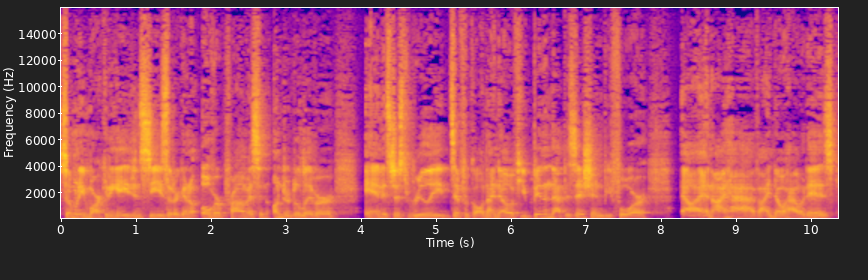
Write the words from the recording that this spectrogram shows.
So many marketing agencies that are going to overpromise and underdeliver, and it's just really difficult. And I know if you've been in that position before, uh, and I have, I know how it is.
